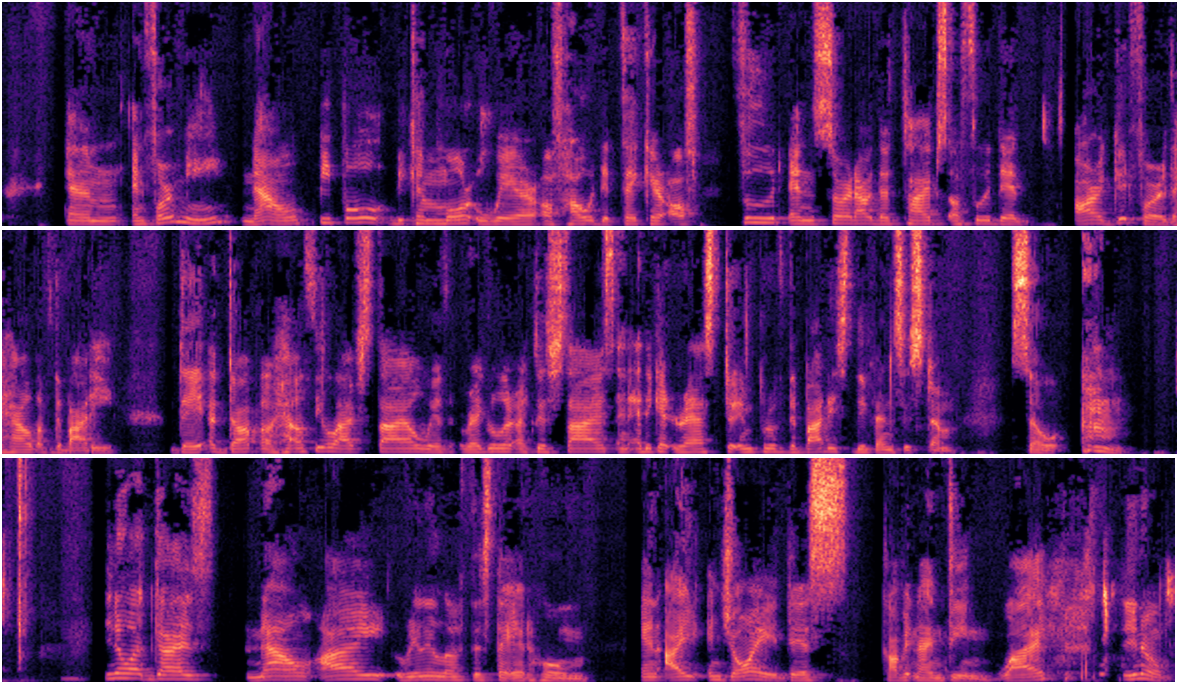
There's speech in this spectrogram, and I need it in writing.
Um, and for me, now people become more aware of how they take care of food and sort out the types of food that are good for the health of the body. They adopt a healthy lifestyle with regular exercise and adequate rest to improve the body's defense system. So, you know what, guys? Now I really love to stay at home and I enjoy this COVID nineteen. Why? you know,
